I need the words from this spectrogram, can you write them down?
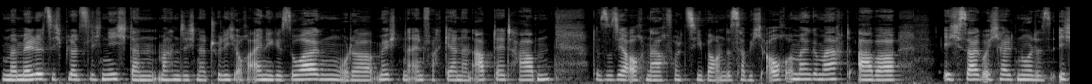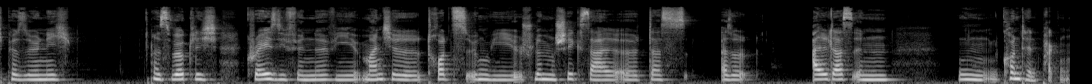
und man meldet sich plötzlich nicht, dann machen sich natürlich auch einige Sorgen oder möchten einfach gerne ein Update haben. Das ist ja auch nachvollziehbar und das habe ich auch immer gemacht, aber ich sage euch halt nur, dass ich persönlich es wirklich crazy finde, wie manche trotz irgendwie schlimmem Schicksal äh, das, also all das in Content packen.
